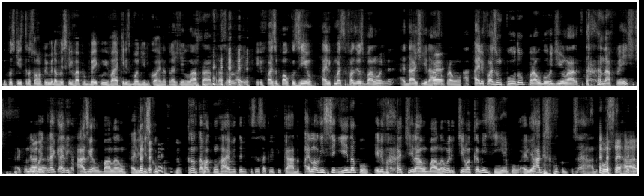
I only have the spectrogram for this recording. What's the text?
depois que ele se transforma a primeira vez que ele vai pro beco e vai aqueles bandidos correndo atrás dele lá pra, pra assaltar ele. Faz o palcozinho, aí ele começa a fazer os balões, né? Aí dá a girafa É. pra um lá. Aí ele faz um poodle pra o gordinho lá que tá na frente. Aí quando ele vai entregar, ele rasga o balão. Aí ele, desculpa, filho. O cão tava com raiva e teve que ser sacrificado. Aí logo em seguida, pô, ele vai tirar um balão, ele tira uma camisinha, pô. Aí ele, ah, desculpa, isso é errado. Você errado.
